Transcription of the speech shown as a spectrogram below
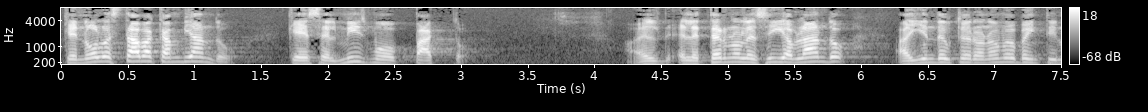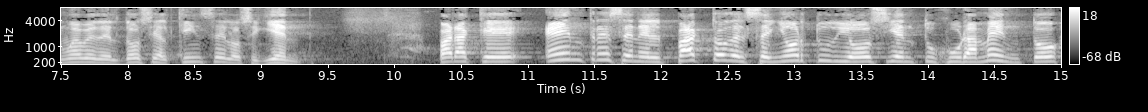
que no lo estaba cambiando, que es el mismo pacto. El, Eterno le sigue hablando ahí en Deuteronomio 29 del 12 al 15 lo siguiente para que entres en el pacto del Señor tu Dios y en tu juramento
